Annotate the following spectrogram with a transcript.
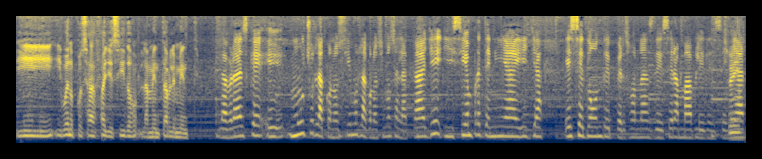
Y, y bueno, pues ha fallecido lamentablemente. La verdad es que eh, muchos la conocimos, la conocimos en la calle y siempre tenía ella ese don de personas, de ser amable, de enseñar,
